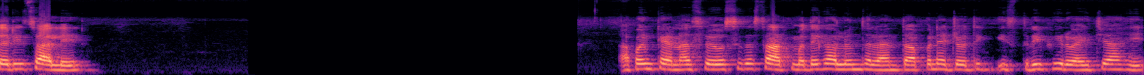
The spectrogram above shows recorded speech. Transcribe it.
तरी चालेल. आपण कॅनव्हास व्यवस्थित असं आतमध्ये घालून झाल्यानंतर आपण याच्यावरती इस्त्री फिरवायची आहे.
